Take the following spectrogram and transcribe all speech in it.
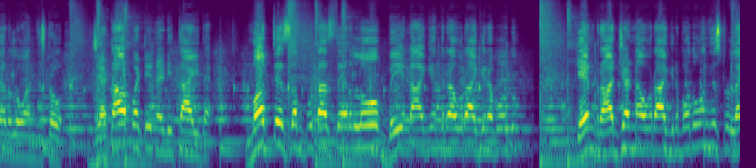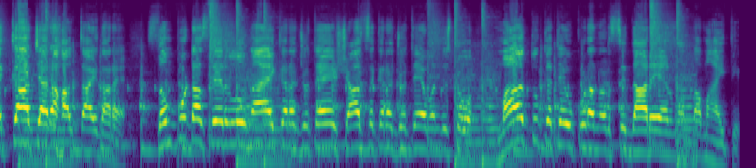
ಸೇರಲು ಒಂದಿಷ್ಟು ಜಟಾಪಟಿ ನಡೀತಾ ಇದೆ. ಮತ್ತೆ ಸಂಪುಟ ಸೇರಲು ಬಿ ನಾಗೇಂದ್ರ ಅವರಾಗಿರಬಹುದು. ಕೆನ್ ರಾಜಣ್ಣ ಅವರಾಗಿರ್ಬೋದು, ಒಂದಿಷ್ಟು ಲೆಕ್ಕಾಚಾರ ಹಾಕ್ತಾ ಇದ್ದಾರೆ. ಸಂಪುಟ ಸೇರಲು ನಾಯಕರ ಜೊತೆ, ಶಾಸಕರ ಜೊತೆ ಒಂದಿಷ್ಟು ಮಾತುಕತೆಯು ಕೂಡ ನಡೆಸಿದ್ದಾರೆ ಅನ್ನುವಂಥ ಮಾಹಿತಿ.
